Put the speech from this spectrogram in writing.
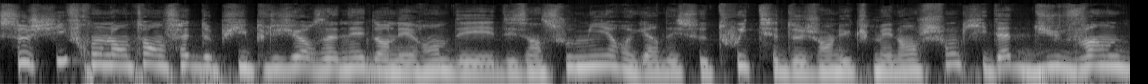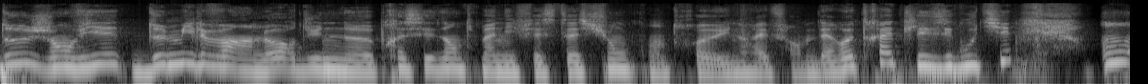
Ce chiffre, on l'entend en fait depuis plusieurs années dans les rangs des, des Insoumis. Regardez ce tweet de Jean-Luc Mélenchon qui date du 22 janvier 2020. Lors d'une précédente manifestation contre une réforme des retraites, les égoutiers ont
